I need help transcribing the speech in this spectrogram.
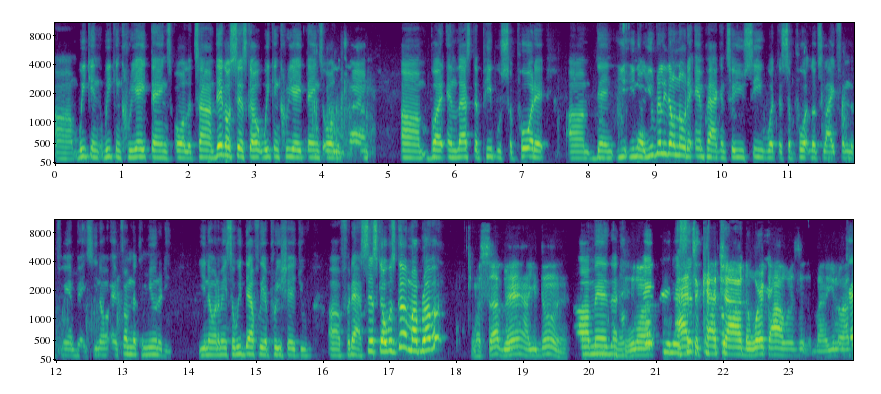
Um, we can we can create things all the time. There goes Cisco. We can create things all the time, um, but unless the people support it, um, then you, you know you really don't know the impact until you see what the support looks like from the fan base, you know, and from the community. You know what I mean? So we definitely appreciate you uh, for that. Cisco, what's good, my brother? What's up, man? How you doing? Oh man, the, You know, hey, man, I had to catch y'all the work hours, but you know, Okay.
